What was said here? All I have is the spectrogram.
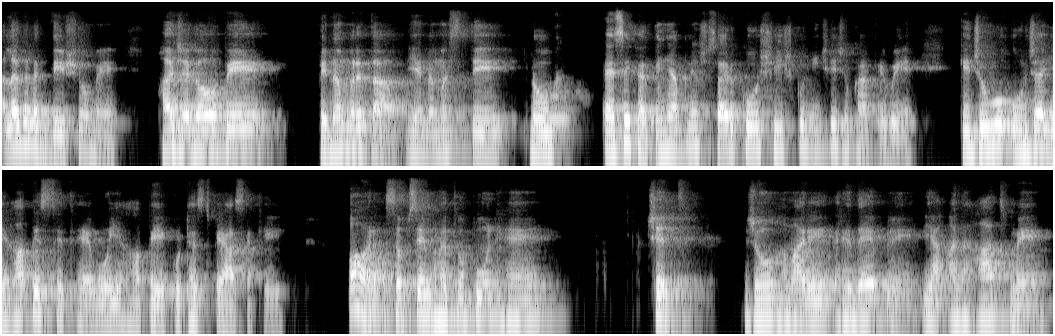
अलग अलग देशों में हर जगहों पे विनम्रता या नमस्ते लोग ऐसे करते हैं, अपने सर को शीश को नीचे झुकाते हुए कि जो वो ऊर्जा यहाँ पे स्थित है, वो यहाँ पे कुठस्थ पे आ सके। और सबसे महत्वपूर्ण है चित्त, जो हमारे हृदय में या अनहात में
